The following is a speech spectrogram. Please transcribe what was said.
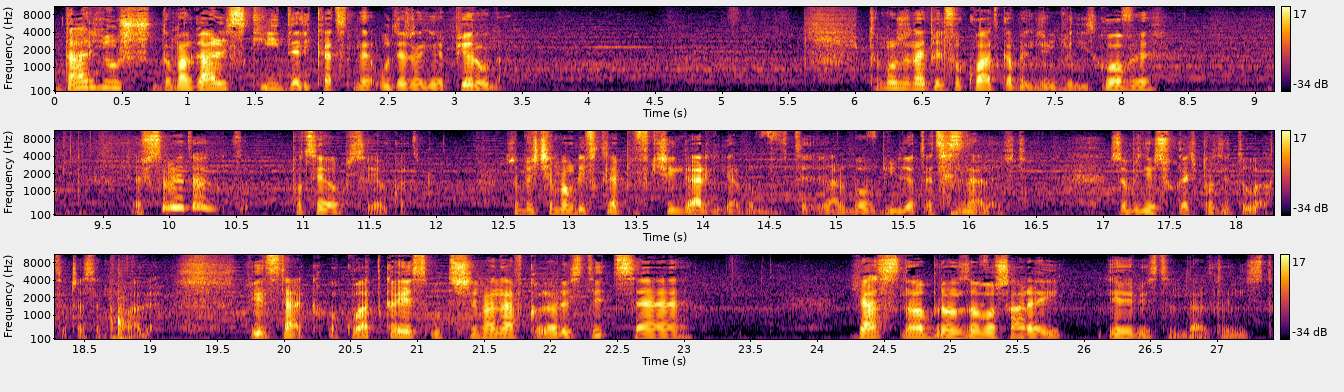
Dariusz Domagalski, delikatne uderzenie pioruna. To może najpierw okładka będziemy mieli z głowy. Chociaż w sumie to. Po co ja opisuję okładkę? Żebyście mogli w sklepie, w księgarni albo w, albo w bibliotece znaleźć. Żeby nie szukać po tytułach, to czasem pomaga. Więc tak, okładka jest utrzymana w kolorystyce jasno-brązowo-szarej. Nie wiem, jestem daltonistą.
